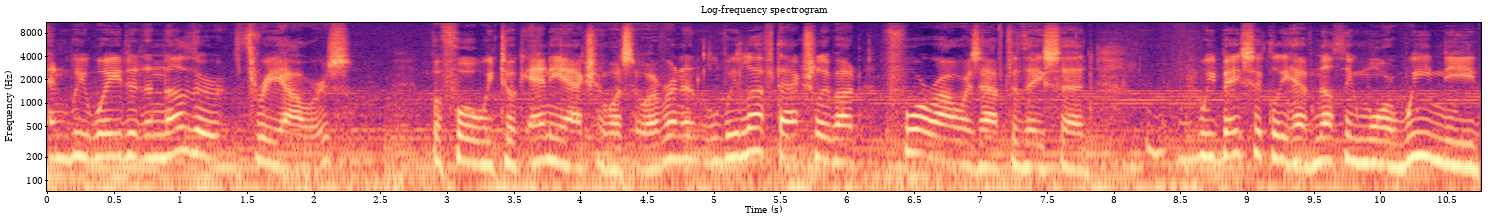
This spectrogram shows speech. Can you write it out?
And we waited another three hours before we took any action whatsoever. And it, we left actually about four hours after they said, we basically have nothing more we need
